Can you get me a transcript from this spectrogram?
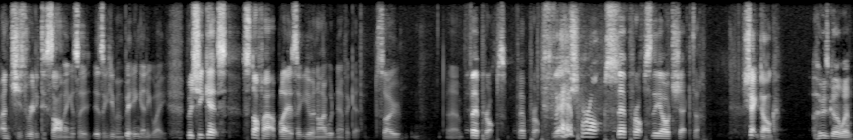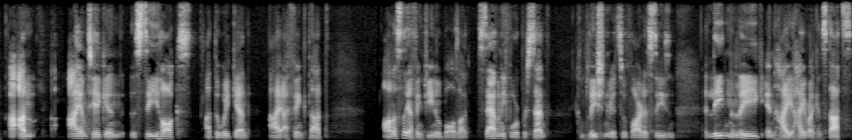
and she's really disarming as a as a human being anyway. But she gets stuff out of players that you and I would never get. So um, fair props, fair props, to the fair old Sh- props. fair props to the old Schecter. Sheck dog. Who's going to win? I, I'm I am taking the Seahawks at the weekend. I, I think that honestly, I think Geno balls out. Seventy four percent completion rate so far this season, leading the league in high high ranking stats.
